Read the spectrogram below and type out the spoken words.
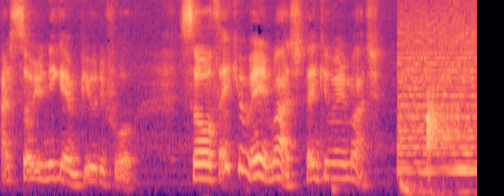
are so unique and beautiful. So thank you very much. Thank you very much.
